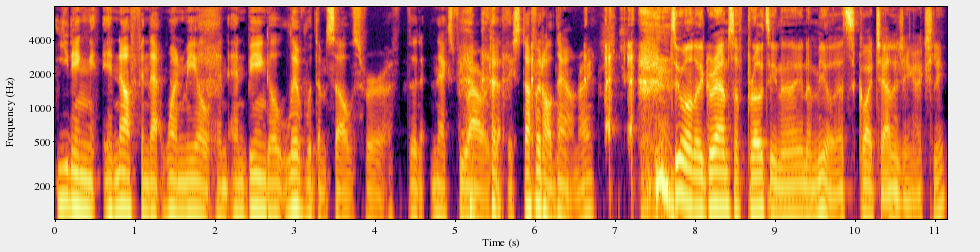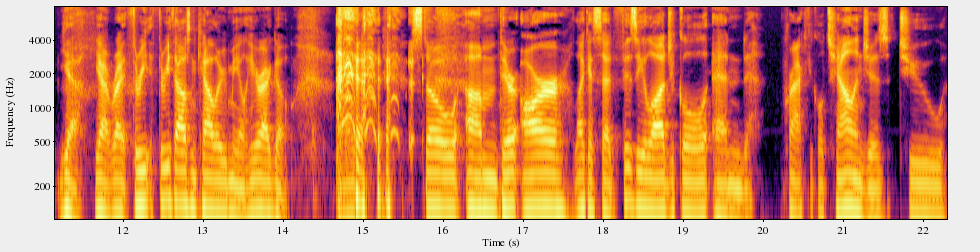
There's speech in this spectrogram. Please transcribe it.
eating enough in that one meal and, and being to live with themselves for the next few hours. that they stuff it all down, right? 200 grams of protein in a meal. That's quite challenging, actually. Yeah, yeah, right. Three 3,000 calorie meal. Here I go. Right? so um, there are, like I said, physiological and practical challenges to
